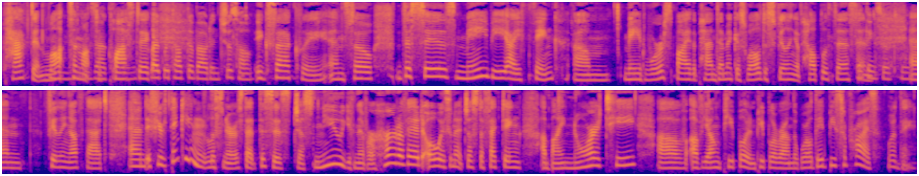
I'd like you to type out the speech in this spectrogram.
packed in lots and lots of plastic. like we talked about in Chuseok. Exactly. And so this is maybe, I think, um, made worse by the pandemic as well, just feeling of helplessness I and, think so too. and feeling of that. And if you're thinking, listeners, that this is just new, you've never heard of it, oh, isn't it just affecting a minority of, of young people and people around the world, they'd be surprised, wouldn't they?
